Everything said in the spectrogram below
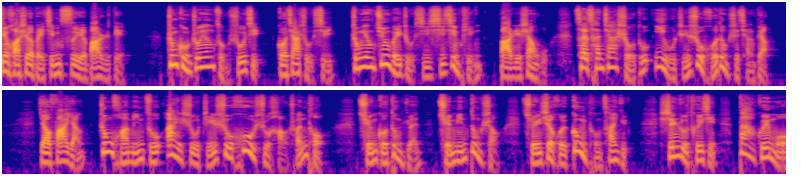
新华社北京四月八日电，中共中央总书记、国家主席、中央军委主席习近平八日上午在参加首都义务植树活动时强调，要发扬中华民族爱树、植树、护树好传统，全国动员、全民动手、全社会共同参与，深入推进大规模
